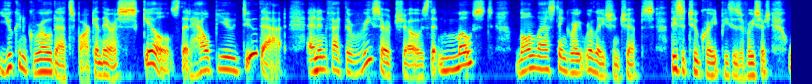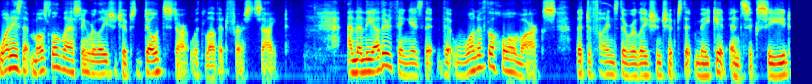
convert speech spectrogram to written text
you can grow that spark and there are skills that help you do that. And in fact the research shows that most long-lasting great relationships these are two great pieces of research one is that most long-lasting relationships don't start with love at first sight. And then the other thing is that that one of the hallmarks that defines the relationships that make it and succeed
